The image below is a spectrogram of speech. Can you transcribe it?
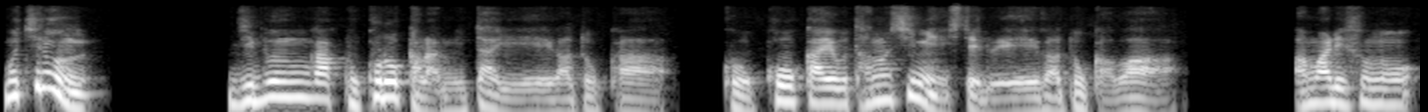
もちろん自分が心から見たい映画とか、こう公開を楽しみにしてる映画とかは、あまりその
